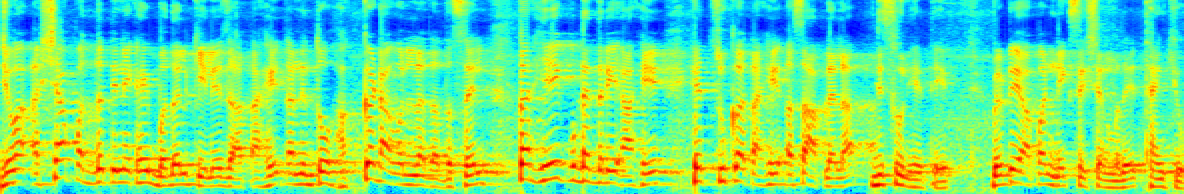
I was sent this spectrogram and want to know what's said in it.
जेव्हा अशा पद्धतीने काही बदल केले जात आहेत आणि तो हक्क डावलला जात असेल तर हे कुठेतरी आहे हे चुकत आहे असं आपल्याला दिसून येते. भेटूया आपण नेक्स्ट सेशनमध्ये थँक्यू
